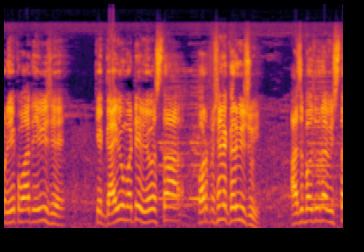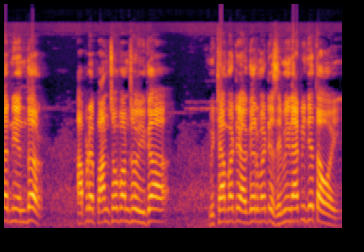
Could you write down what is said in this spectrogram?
પણ એક વાત એવી છે કે ગાયો માટે વ્યવસ્થા કોર્પોરેશને કરવી જોઈએ. આજુબાજુના વિસ્તારની અંદર આપણે પાંચસો પાંચસો વીઘા મીઠા માટે, અગર માટે જમીન આપી દેતા હોય,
